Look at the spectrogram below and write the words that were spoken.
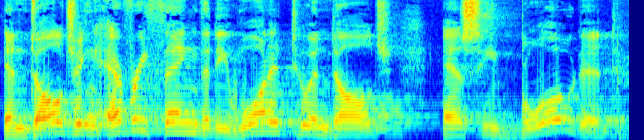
indulging everything that he wanted to indulge as he bloated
